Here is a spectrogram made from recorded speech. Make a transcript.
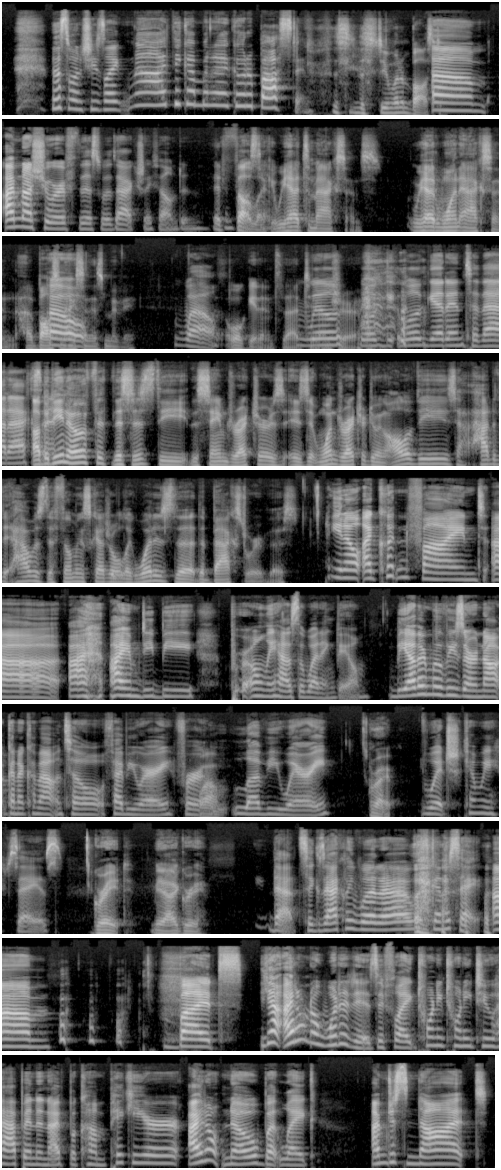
this one she's like, nah, I think I'm gonna go to Boston. Let's, let's do one in Boston. Um, I'm not sure if this was actually filmed in. it in felt Boston. like it. We had some accents. We had one accent, a Boston Oh. accent in this movie. Well, We'll get into that too, we'll I'm sure. we'll get, we'll get into that uh, accent. but do you know if it, this is the the same director? Is is it one director doing all of these? How did it, how is the filming schedule? Like, what is the the backstory of this? You know, I couldn't find. Uh, I, IMDb pr- only has the wedding veil. The other movies are not going to come out until February for Wow. Loveuary, Right. which can we say is Great. Yeah, I agree. That's exactly what I was gonna say. Um, but yeah, I don't know what it is. If like 2022 happened and I've become pickier, I don't know. But like, I'm just not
